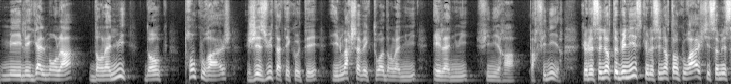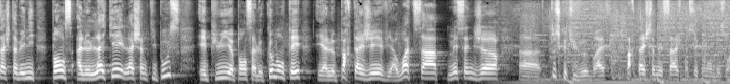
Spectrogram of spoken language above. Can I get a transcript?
mais il est également là dans la nuit. Donc, prends courage, Jésus est à tes côtés, il marche avec toi dans la nuit et la nuit finira par finir. Que le Seigneur te bénisse, que le Seigneur t'encourage. Si ce message t'a béni, pense à le liker, lâche un petit pouce et puis euh, pense à le commenter et à le partager via WhatsApp, Messenger, euh, tout ce que tu veux. Bref, partage ce message pour ceux qui en ont besoin.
